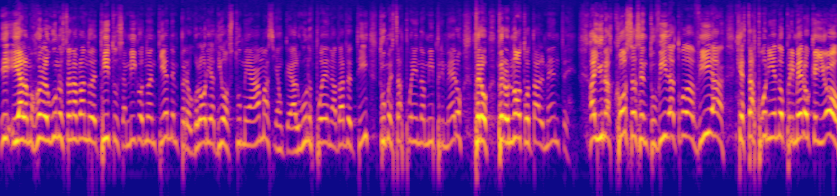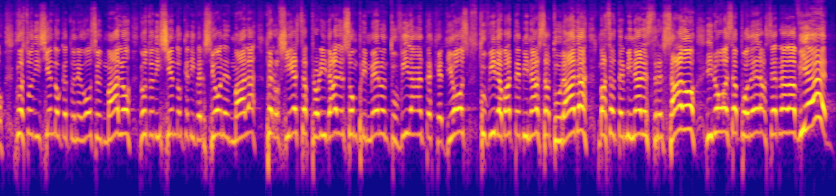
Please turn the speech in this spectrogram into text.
Y, a lo mejor algunos están hablando de ti, tus amigos no entienden, pero gloria a Dios, tú me amas y aunque algunos pueden hablar de ti, tú me estás poniendo a mí primero, pero, pero no totalmente. Hay unas cosas en tu vida todavía que estás poniendo primero que yo. No estoy diciendo que tu negocio es malo, no estoy diciendo que diversión es mala, pero si estas prioridades son primero en tu vida antes que Dios, tu vida va a terminar saturada, vas a terminar estresado y no vas a poder hacer nada bien.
